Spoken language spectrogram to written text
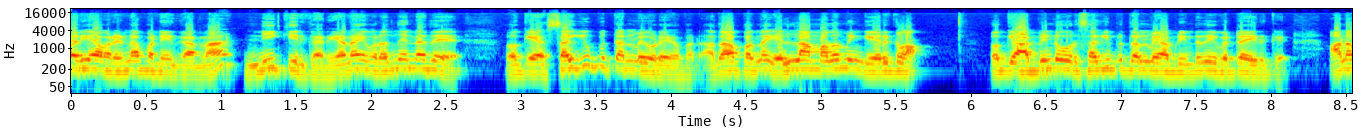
வரி அவர் என்ன பண்ணியிருக்காருன்னா நீக்கியிருக்காரு. ஏன்னா இவர் வந்து என்னது? ஓகே சகிப்புத்தன்மை உடையவர் அதாவது பார்த்தீங்கன்னா எல்லா மதமும் இங்க இருக்கலாம். ஓகே அப்படின்ற ஒரு சகிப்புத்தன்மை அப்படின்றது இவற்றை இருக்கு. ஆனா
